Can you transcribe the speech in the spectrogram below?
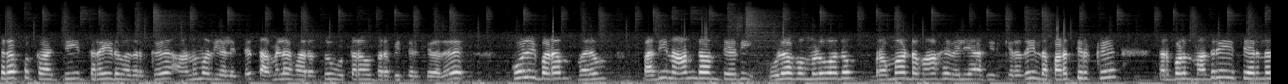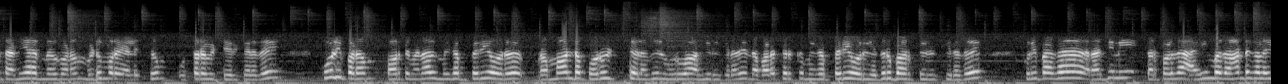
சிறப்பு காட்சி திரையிடுவதற்கு அனுமதி அளித்து தமிழக அரசு உத்தரவு பிறப்பித்திருக்கிறது. கூலி படம் வரும் பதினான்காம் தேதி உலகம் முழுவதும் பிரம்மாண்டமாக வெளியாக இருக்கிறது. இந்த படத்திற்கு தற்பொழுது மதுரையை சேர்ந்த தனியார் நிறுவனம் விடுமுறை அளித்தும் உத்தரவிட்டிருக்கிறது. கூலி படம் பார்த்தோம்னால் மிகப்பெரிய ஒரு பிரம்மாண்ட பொருள் செலவில் உருவாகி இருக்கிறது. இந்த படத்திற்கு மிகப்பெரிய ஒரு எதிர்பார்ப்பு இருக்கிறது. குறிப்பாக ரஜினி தற்பொழுது ஐம்பது ஆண்டுகளை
